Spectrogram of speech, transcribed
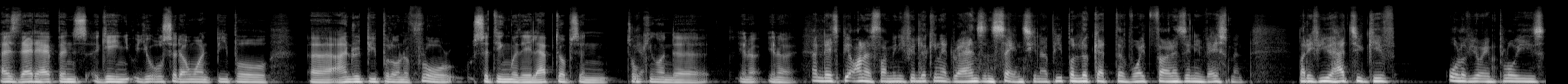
as that happens again, you also don't want people. Uh, hundred people on the floor sitting with their laptops and talking on the, you know, you know, And let's be honest, I mean, if you're looking at rands and cents, you know, people look at the VoIP phone as an investment. But if you had to give all of your employees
